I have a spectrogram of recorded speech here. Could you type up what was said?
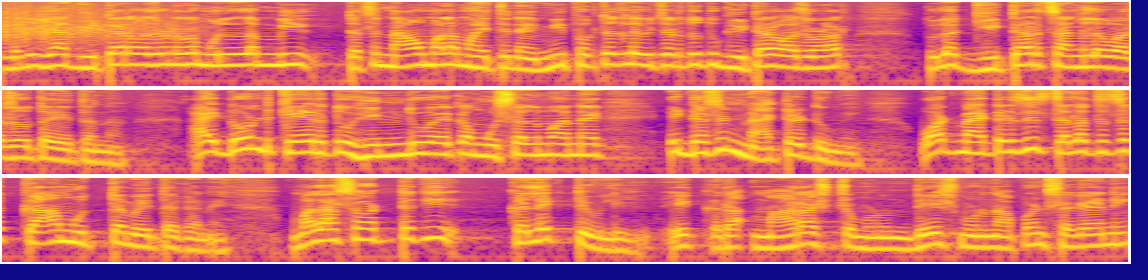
म्हणजे या गिटार वाजवणाऱ्या मुलाला मी त्याचं नाव मला माहिती नाही. मी फक्त त्याला विचारतो तू गिटार वाजवणार? तुला गिटार चांगलं वाजवता येतं ना. आय डोंट केअर तो हिंदू आहे का मुसलमान आहे. It doesn't matter to me what matters is त्याला त्याचं काम उत्तम येतं का नाही. मला असं वाटतं की कलेक्टिव्हली एक रा महाराष्ट्र म्हणून देश म्हणून आपण सगळ्यांनी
